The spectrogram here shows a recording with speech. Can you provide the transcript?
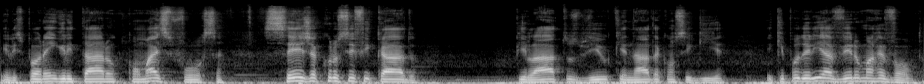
Eles, porém, gritaram com mais força: Seja crucificado. Pilatos viu que nada conseguia e que poderia haver uma revolta.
